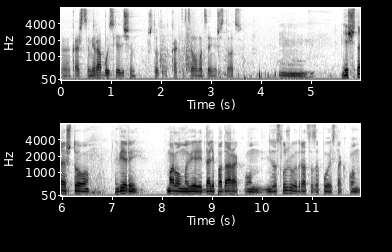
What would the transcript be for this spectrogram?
э, кажется, Мира будет следующим. Что ты, как ты в целом оцениваешь ситуацию? Я считаю, что Вере, Марлону Вере дали подарок. Он не заслуживает драться за пояс, так как он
